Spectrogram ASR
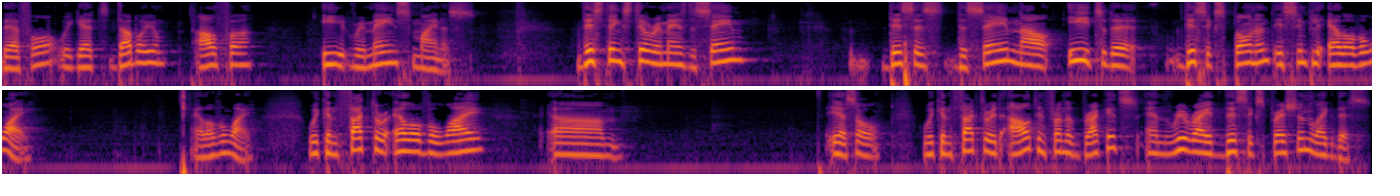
Therefore, we get w alpha e remains minus. This thing still remains the same. This is the same. Now, e to the this exponent is simply L over y. L over y. We can factor L over y. Um, yeah, so we can factor it out in front of brackets and rewrite this expression like this.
